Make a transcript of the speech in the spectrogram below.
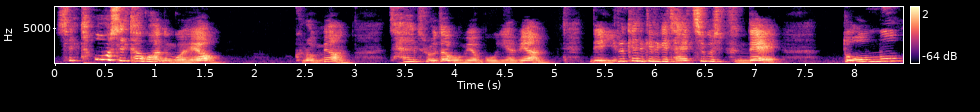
싫다고 싫다고 하는 거예요. 그러면 잘 들여다 보면 뭐냐면, 네, 이렇게 이렇게 이렇게 잘 치고 싶은데, 너무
